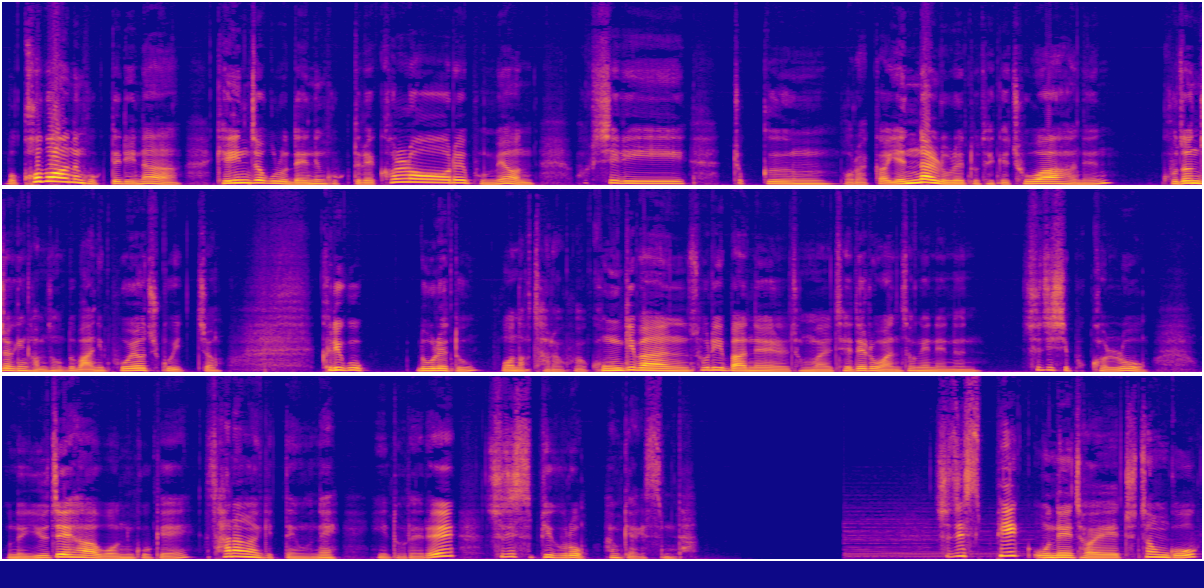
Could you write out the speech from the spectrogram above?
뭐 커버하는 곡들이나 개인적으로 내는 곡들의 컬러를 보면 확실히 조금 뭐랄까 옛날 노래도 되게 좋아하는 고전적인 감성도 많이 보여주고 있죠. 그리고 노래도 워낙 잘하고요. 공기반 소리반을 정말 제대로 완성해내는 수지 씨 보컬로 오늘 유재하 원곡의 사랑하기 때문에 이 노래를 수지's pick으로 함께 하겠습니다. 수지's pick 오늘 저의 추천곡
